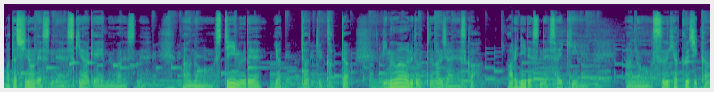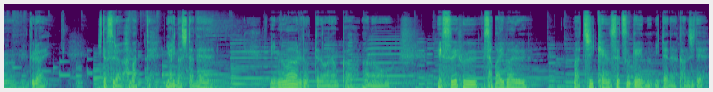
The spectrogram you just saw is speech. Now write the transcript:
私のですね好きなゲームはですねあの Steam でやったっていう買ったリムワールドってのがあるじゃないですか。あれにですね最近あの数百時間ぐらいひたすらハマってやりましたね。リムワールドってのはなんかあの SF サバイバル街建設ゲームみたいな感じで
